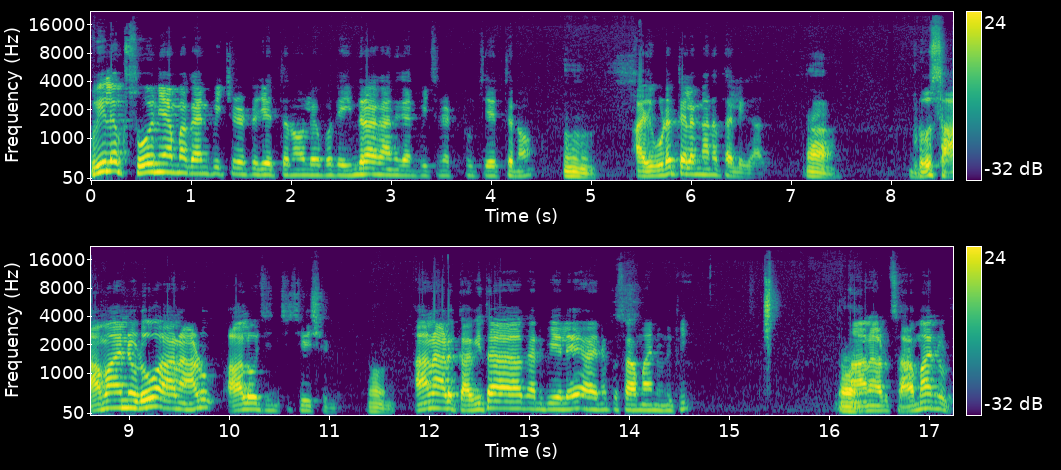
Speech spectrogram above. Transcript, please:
వీళ్ళకు సోనియమ్మ కనిపించినట్టు చేస్తానో లేకపోతే ఇందిరాగాంధీ కనిపించినట్టు చేస్తానో అది కూడా తెలంగాణ తల్లి కాదు. ఇప్పుడు సామాన్యుడు ఆనాడు ఆలోచించి చేసిండు. ఆనాడు కవిత కనిపించలే ఆయనకు సామాన్యునికి. ఆనాడు సామాన్యుడు.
